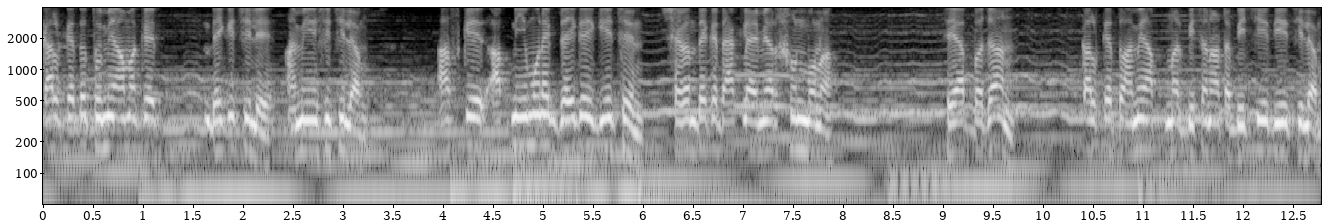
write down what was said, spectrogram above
কালকে তো তুমি আমাকে ডেকেছিলে, আমি এসেছিলাম। আজকে আপনি এমন এক জায়গায় গিয়েছেন, সেখান থেকে ডাকলে আমি আর শুনব না। হে আব্বা যান কালকে তো আমি আপনার বিছানাটা বিছিয়ে দিয়েছিলাম।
